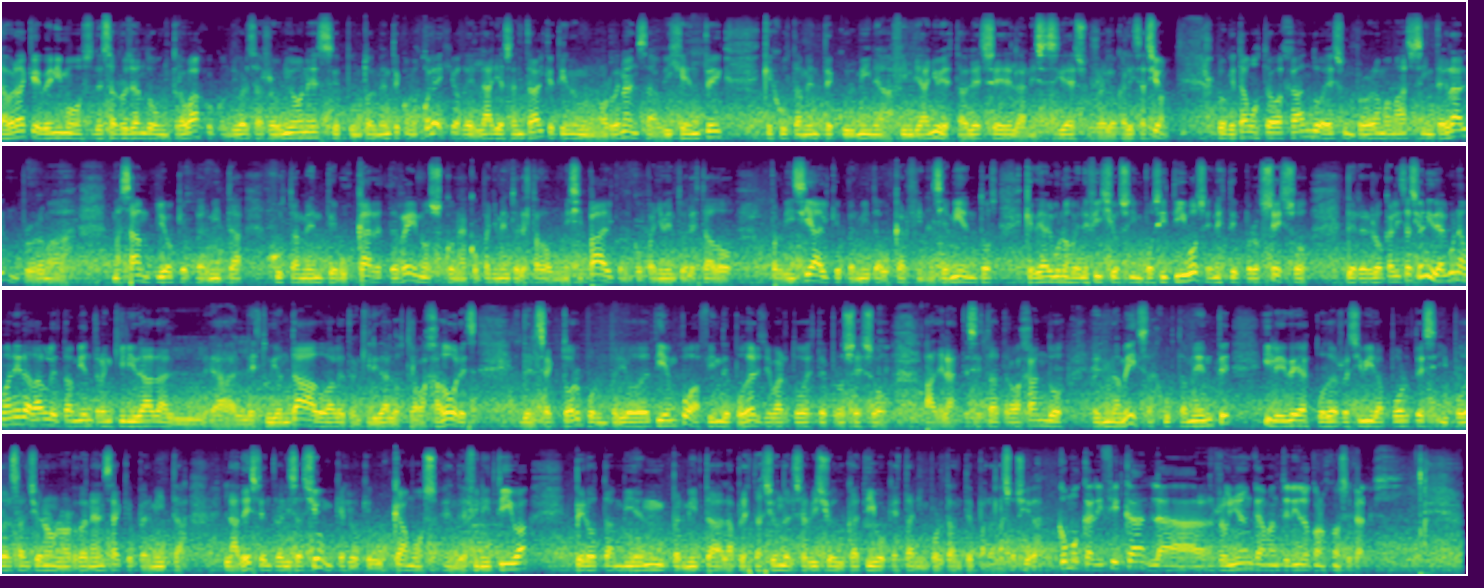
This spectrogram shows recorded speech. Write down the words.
La verdad que venimos desarrollando un trabajo con diversas reuniones, eh, puntualmente con los colegios del área central que tienen una ordenanza vigente que justamente culmina a fin de año y establece la necesidad de su relocalización. Lo que estamos trabajando es un programa más integral, un programa más amplio que permita justamente buscar terrenos con acompañamiento del Estado municipal, con acompañamiento del Estado provincial, que permita buscar financiamientos, que dé algunos beneficios impositivos en este proceso de relocalización y de alguna manera darle también tranquilidad al, estudiantado, darle tranquilidad a los trabajadores del sector por un periodo de tiempo a fin de poder llevar todo este proceso adelante. Se está trabajando en una mesa justamente y la idea es poder recibir aportes y poder sancionar una ordenanza que permita la descentralización, que es lo que buscamos en definitiva, pero también permita la prestación del servicio educativo que es tan importante para la sociedad. ¿Cómo califica la reunión que ha mantenido con los concejales?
